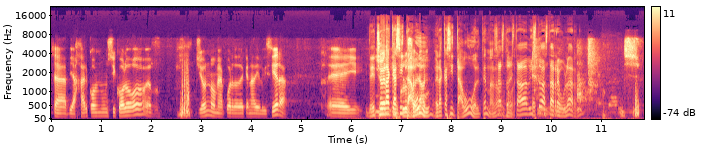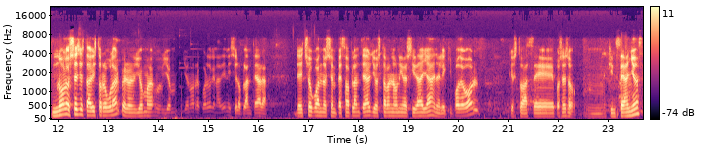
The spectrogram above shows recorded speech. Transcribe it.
o sea, viajar con un psicólogo, yo no me acuerdo de que nadie lo hiciera. Eh, de hecho, era casi tabú, era casi tabú el tema, ¿no? estaba visto hasta regular, ¿no? No lo sé si estaba visto regular, pero yo, yo, yo no recuerdo que nadie ni se lo planteara. De hecho, cuando se empezó a plantear, yo estaba en la universidad ya, en el equipo de golf, que esto hace, pues eso, 15 mm, años,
